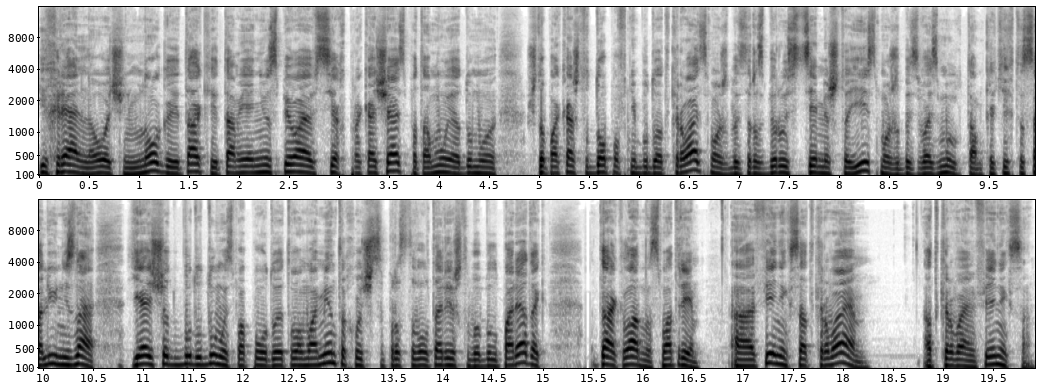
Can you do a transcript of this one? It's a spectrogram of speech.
их реально очень много и так, и там я не успеваю всех прокачать, потому я думаю, что пока что допов не буду открывать, может быть разберусь с теми, что есть, может быть возьму там каких-то солью, не знаю. Я еще буду думать по поводу этого момента, хочется просто в алтаре, чтобы был порядок. Так, ладно, смотри. А, Феникс открываем. Открываем Феникса.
